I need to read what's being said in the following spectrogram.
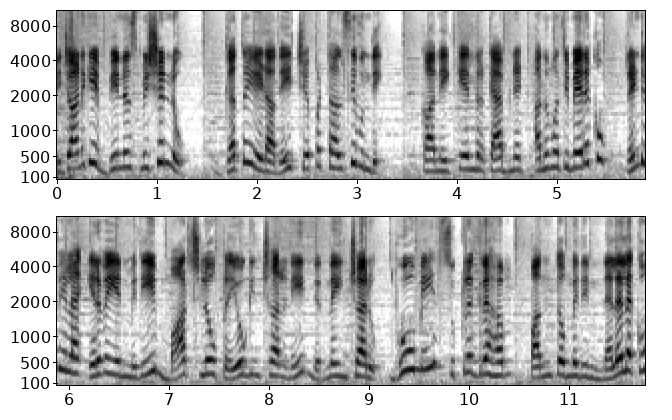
నిజానికి వీనస్ మిషన్ను గత ఏడాది చేపట్టాల్సి ఉంది. కానీ కేంద్ర కేబినెట్ అనుమతి మేరకు రెండు వేల ఇరవై ఎనిమిది మార్చిలో ప్రయోగించాలని నిర్ణయించారు. భూమి శుక్రగ్రహం పంతొమ్మిది నెలలకు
